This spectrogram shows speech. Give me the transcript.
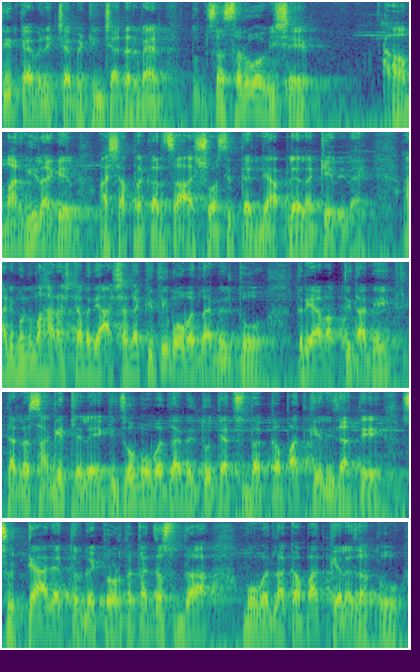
तीन कॅबिनेटच्या मिटिंगच्या दरम्यान तुमचा सर्व विषय मार्गी लागेल अशा प्रकारचं आश्वासित त्यांनी आपल्याला केलेलं आहे. आणि म्हणून महाराष्ट्रामध्ये आशांना किती मोबदला मिळतो तर या बाबतीत आम्ही त्यांना सांगितलेलं आहे की जो मोबदला मिळतो त्यातसुद्धा कपात केली जाते. सुट्ट्या आल्यात तर गटप्रवर्तकांचासुद्धा मोबदला कपात केला जातो.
